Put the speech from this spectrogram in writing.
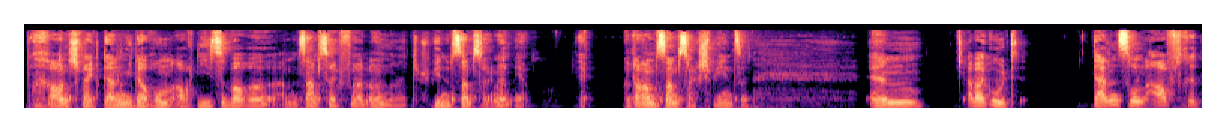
Braunschweig dann wiederum auch diese Woche am Samstag verloren hat. Spielen am Samstag, ne? Ja. ja. Auch am Samstag spielen sie. Ähm, aber gut, dann so einen Auftritt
